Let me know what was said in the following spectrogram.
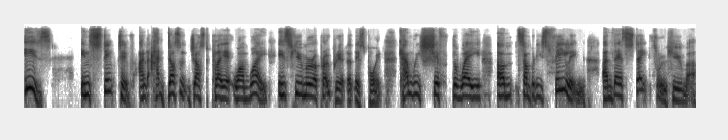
is instinctive and doesn't just play it one way. Is humor appropriate at this point? Can we shift the way um, somebody's feeling and their state through humor?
